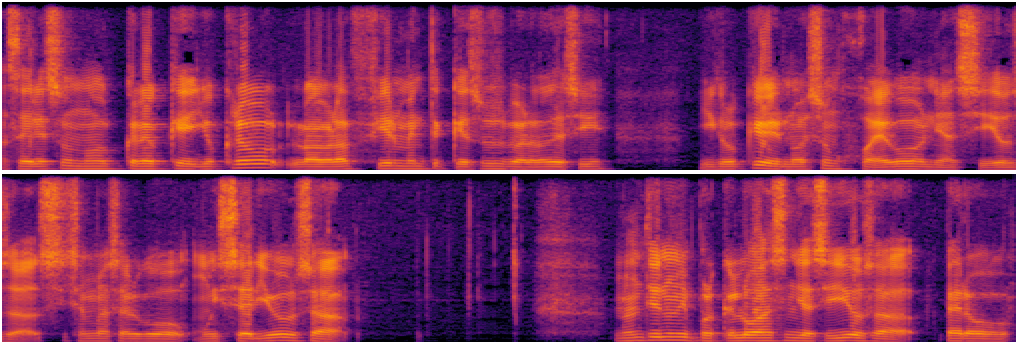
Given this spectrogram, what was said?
hacer eso no creo que, yo creo, la verdad, fielmente que eso es verdad de sí. Y creo que no es un juego ni así, o sea, sí se me hace algo muy serio, o sea, no entiendo ni por qué lo hacen y así, o sea, pero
